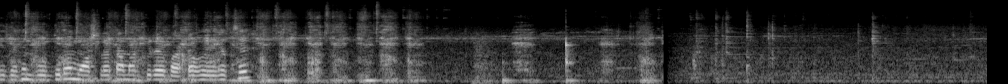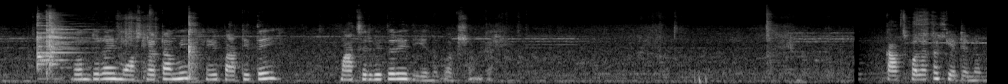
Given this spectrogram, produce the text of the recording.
এই দেখেন বন্ধুরা মশলাটা আমার প্রায় বাটা হয়ে গেছে। বন্ধুরা, এই মশলাটা আমি এই বাটিতেই, মাছের ভিতরেই দিয়ে দেবো একসঙ্গে। কাঁচকলাটা কেটে নেব।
